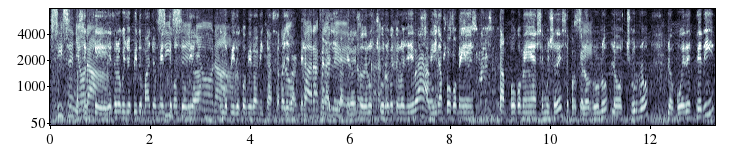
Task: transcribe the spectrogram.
Sí, señora. Así que eso es lo que yo pido mayormente Sí, cuando, voy a- señora. cuando pido comida a mi casa para llevármela. Me la lleva. Pero eso de los churros que te lo llevas, a mí tampoco me tampoco me hace mucho de eso, porque los rulos, los churros los puedes pedir,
